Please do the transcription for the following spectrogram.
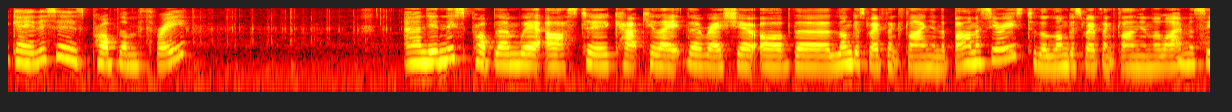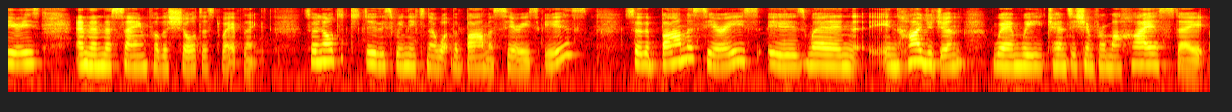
Okay, this is problem three. And in this problem, we're asked to calculate the ratio of the longest wavelength line in the Balmer series to the longest wavelength line in the Lyman series, and then the same for the shortest wavelength. So in order to do this, we need to know what the Balmer series is. So the Balmer series is when, in hydrogen, when we transition from a higher state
